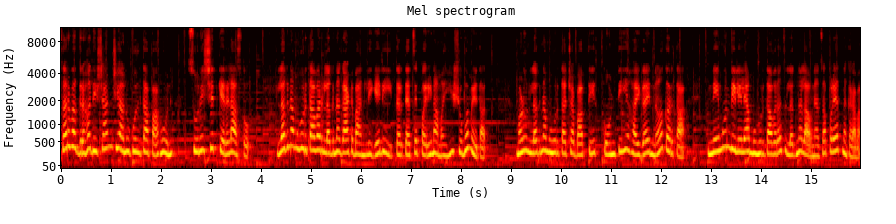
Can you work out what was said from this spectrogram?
सर्व ग्रहदिशांची अनुकूलता पाहून सुनिश्चित केलेला असतो. लग्न मुहूर्तावर लग्नगाठ बांधली गेली तर त्याचे परिणामही शुभ मिळतात. म्हणून लग्न मुहूर्ताच्या बाबतीत कोणतीही हयगय न करता नेमून दिलेल्या मुहूर्तावरच लग्न लावण्याचा प्रयत्न करावा.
